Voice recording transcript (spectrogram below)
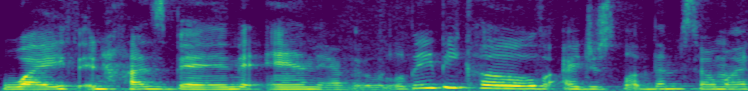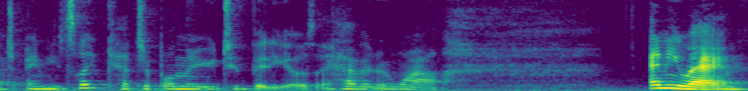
wife and husband, and they have their little baby cove. I just love them so much. I need to like catch up on their YouTube videos. I haven't in a while. Anyway,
